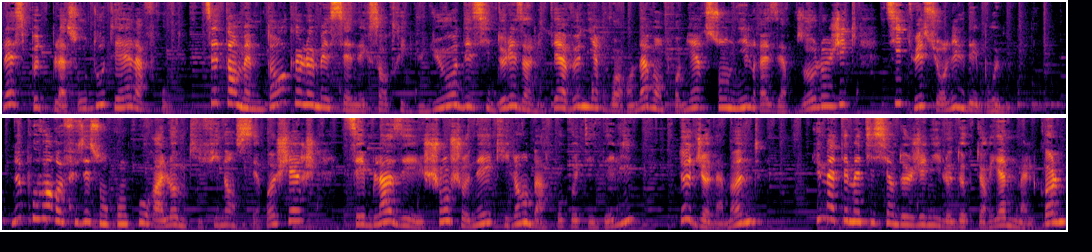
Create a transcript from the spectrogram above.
laisse peu de place au doute et à la fraude. C'est en même temps que le mécène excentrique du duo décide de les inviter à venir voir en avant-première son île réserve zoologique située sur l'île des Brumes. Ne pouvant refuser son concours à l'homme qui finance ses recherches, c'est blasé et chonchonné qu'il embarque aux côtés d'Ellie, de John Hammond, du mathématicien de génie le docteur Ian Malcolm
